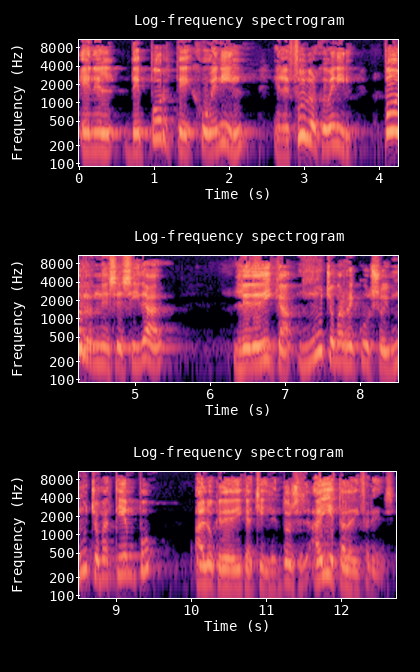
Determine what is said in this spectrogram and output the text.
en el deporte juvenil, en el fútbol juvenil, por necesidad, le dedica mucho más recursos y mucho más tiempo a lo que le dedica Chile. Entonces, ahí está la diferencia.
